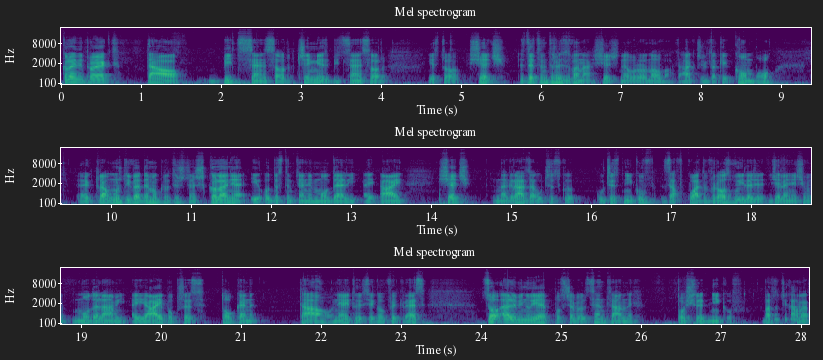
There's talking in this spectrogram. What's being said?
Kolejny projekt TAO Bit Sensor. Czym jest Bit Sensor? Jest to sieć, zdecentralizowana sieć neuronowa, tak? czyli takie combo, e, która umożliwia demokratyczne szkolenie i udostępnianie modeli AI. Sieć nagradza uczestników za wkład w rozwój i le- dzielenie się modelami AI poprzez token TAO. Nie? I to jest jego wykres co eliminuje potrzebę centralnych pośredników. Bardzo ciekawe.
